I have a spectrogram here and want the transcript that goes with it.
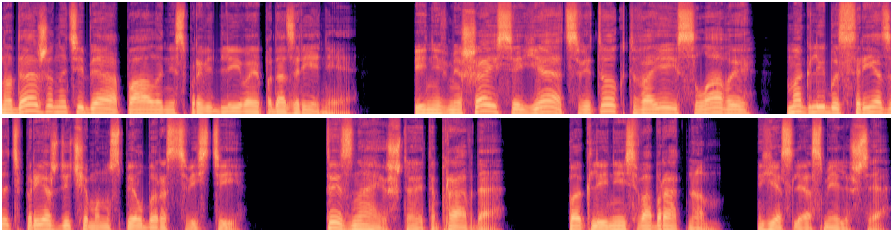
но даже на тебя опало несправедливое подозрение. И не вмешайся я, цветок твоей славы могли бы срезать, прежде чем он успел бы расцвести. Ты знаешь, что это правда. Поклянись в обратном, если осмелишься.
